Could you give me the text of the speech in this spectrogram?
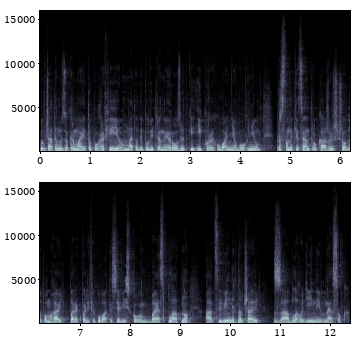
Вивчатимуть, зокрема, і топографію, методи повітряної розвідки і коригування вогню. Представники центру кажуть, що допомагають перекваліфікуватися військовим безплатно, а цивільних навчають за благодійний внесок.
